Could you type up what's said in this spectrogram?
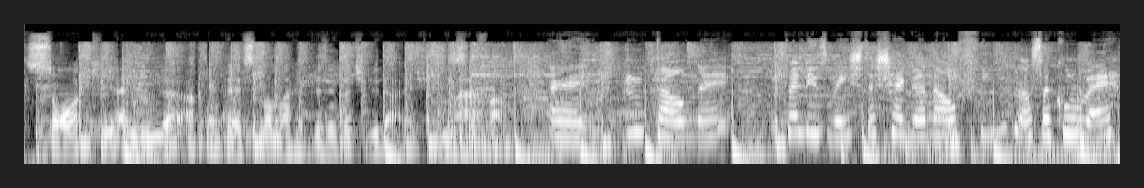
Só que ainda acontece uma má representatividade. Isso é É, então, né? Infelizmente está chegando ao fim nossa conversa.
